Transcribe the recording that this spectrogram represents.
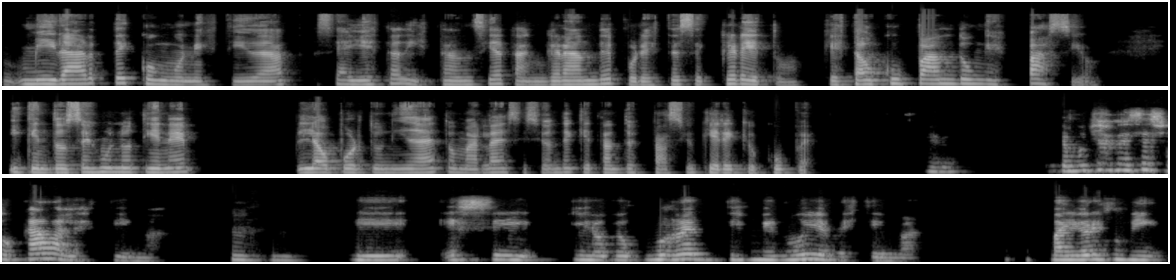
mirarte con honestidad si hay esta distancia tan grande por este secreto que está ocupando un espacio y que entonces uno tiene la oportunidad de tomar la decisión de qué tanto espacio quiere que ocupe. Que muchas veces socava la estima. y, si lo que ocurre disminuye mi estima, mayor es mi,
